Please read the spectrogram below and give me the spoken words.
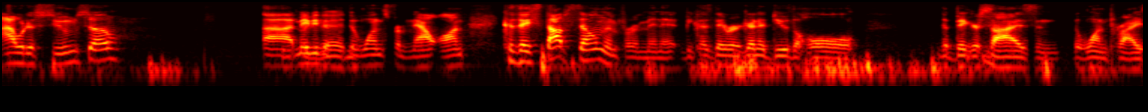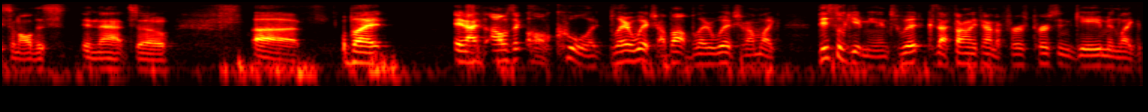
I would assume so. Uh, maybe the, the ones from now on, because they stopped selling them for a minute because they were gonna do the whole, the bigger size and the one price and all this and that. So, uh, but, and I, I was like, oh cool, like Blair Witch. I bought Blair Witch, and I'm like, this will get me into it because I finally found a first person game and like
